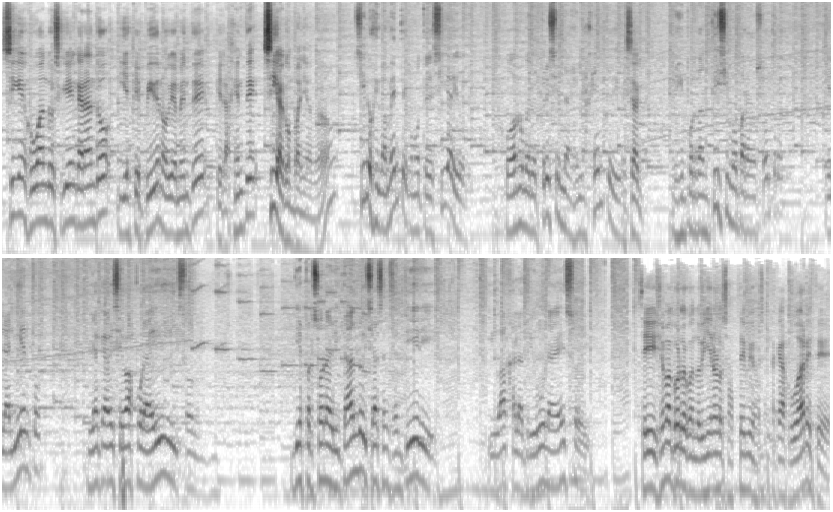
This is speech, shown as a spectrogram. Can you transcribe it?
siguen jugando, siguen ganando y es que piden obviamente que la gente siga acompañando, ¿no? sí, lógicamente, como te decía, digo, el jugador número 13 es la, es la gente. digo. Exacto. Es importantísimo para nosotros el aliento. Mirá que a veces vas por ahí y son 10 personas gritando y se hacen sentir y, y baja la tribuna eso. y- Sí, yo me acuerdo cuando vinieron los astemios acá a jugar, este,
